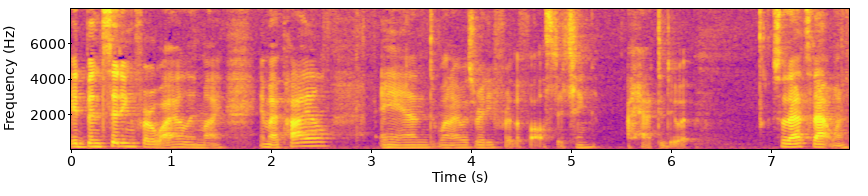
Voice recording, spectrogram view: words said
It'd been sitting for a while in my in my pile and when I was ready for the fall stitching, I had to do it. So that's that one.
